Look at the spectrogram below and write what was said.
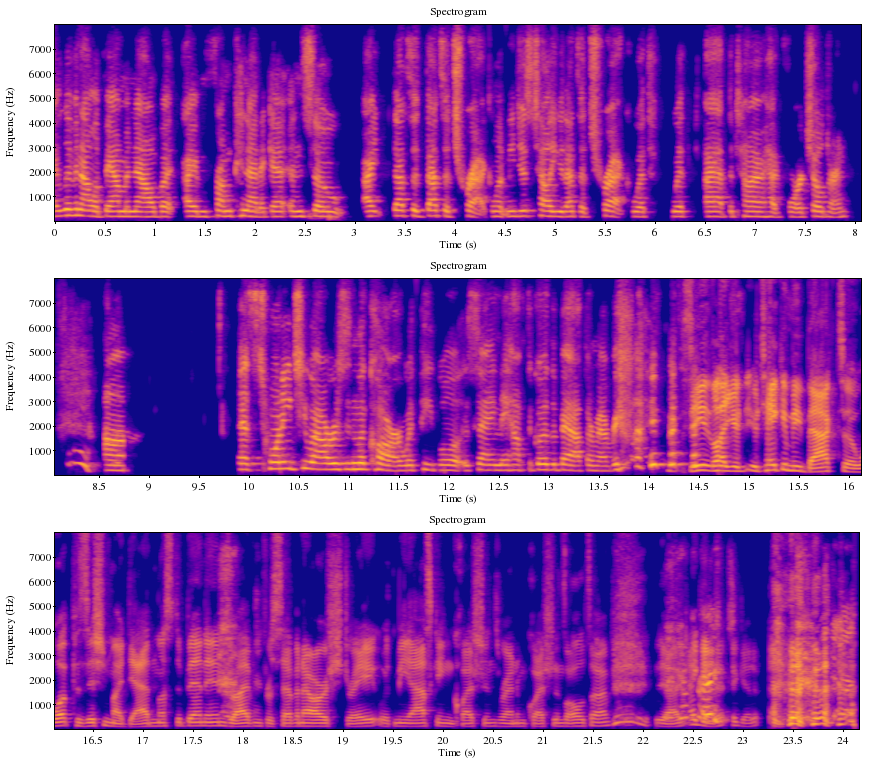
I, live in alabama now but i'm from connecticut and so i that's a that's a trek let me just tell you that's a trek with with at the time i had four children um, that's 22 hours in the car with people saying they have to go to the bathroom every five minutes. See, like you're, you're taking me back to what position my dad must have been in, driving for seven hours straight with me asking questions, random questions all the time. Yeah, I, I get it. I get it. yeah.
